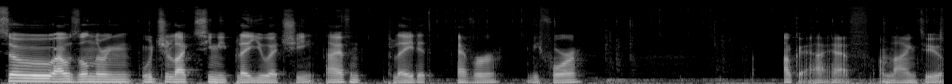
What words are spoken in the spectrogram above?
So, I was wondering, would you like to see me play UHC? I haven't played it ever before. Okay, I have. I'm lying to you.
